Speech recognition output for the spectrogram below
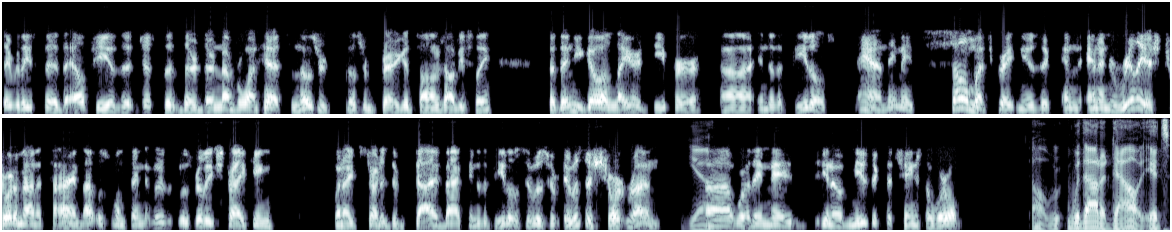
they released the, the LP of the just the, their their number one hits, and those are those are very good songs, obviously. But then you go a layer deeper uh, into the Beatles. Man, they made so much great music, and and in really a short amount of time. That was one thing that was was really striking when I started to dive back into the Beatles. It was it was a short run yeah. uh, where they made you know music that changed the world. Oh, without a doubt. It's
